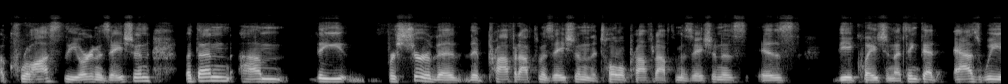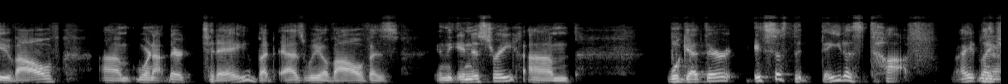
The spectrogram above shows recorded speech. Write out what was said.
across the organization, but then um, the for sure the the profit optimization and the total profit optimization is is the equation. I think that as we evolve um, we're not there today, but as we evolve as in the industry, um, we'll get there. It's just the data's tough, right? Like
